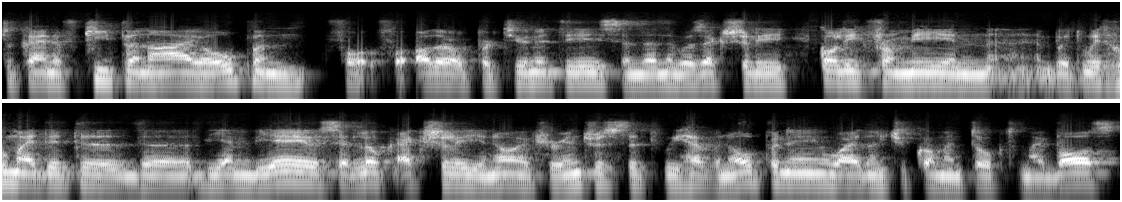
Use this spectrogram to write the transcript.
to kind of keep an eye open for, for other opportunities. And then there was actually a colleague from me in, with, with whom I did the, the, the MBA who said, look, actually, you know, if you're interested, we have an opening. Why don't you come and talk to my boss?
